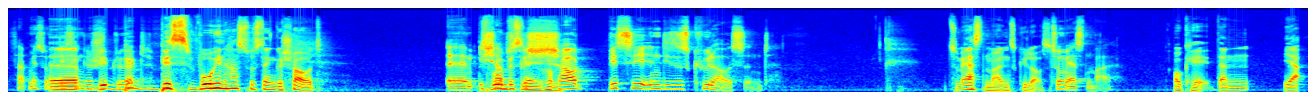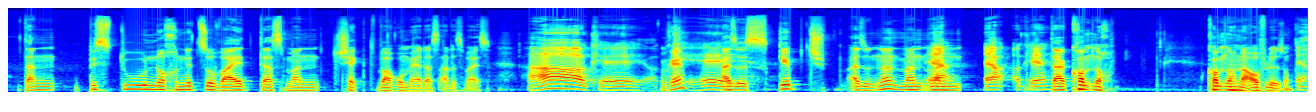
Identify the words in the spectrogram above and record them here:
Das hat mich so ein bisschen äh, gestört. Bis wohin hast du es denn geschaut? Ähm, ich habe es geschaut, bis sie in dieses Kühlhaus sind. Zum ersten Mal ins Kühlhaus? Zum ersten Mal. Okay, dann, ja, dann bist du noch nicht so weit, dass man checkt, warum er das alles weiß. Ah, okay. Okay. okay? Also es gibt, also, ne, man, ja, man ja, okay. Da kommt noch, kommt noch eine Auflösung. Ja.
